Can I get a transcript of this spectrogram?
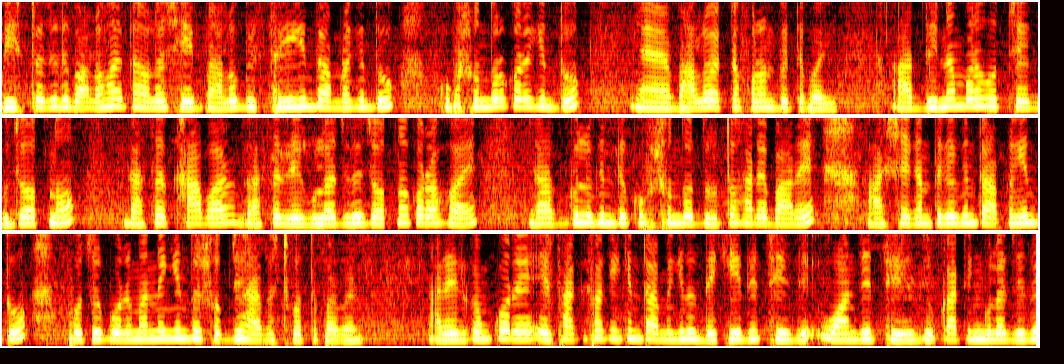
বীজটা যদি ভালো হয়, তাহলে সেই ভালো বীজ থেকে কিন্তু আমরা কিন্তু খুব সুন্দর করে কিন্তু ভালো একটা ফলন পেতে পারি। আর দুই নম্বর হচ্ছে যত্ন, গাছের খাবার, গাছের রেগুলার যদি যত্ন করা হয়, গাছগুলো কিন্তু খুব সুন্দর দ্রুত হারে বাড়ে, আর সেখান থেকে কিন্তু আপনি কিন্তু প্রচুর পরিমাণে কিন্তু সবজি হারভেস্ট করতে পারবেন। আর এরকম করে এর ফাঁকে ফাঁকে কিন্তু আমি কিন্তু দেখিয়ে দিচ্ছি যে ওয়ান জি থ্রি যে কাটিংগুলো যদি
